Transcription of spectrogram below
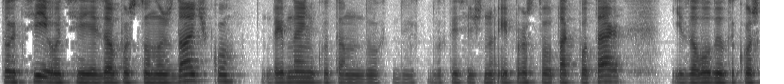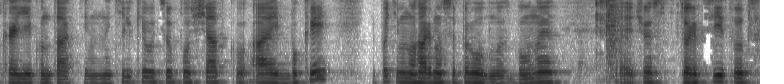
Торці оці я взяв просто наждачку дрібненьку, там 2000 і просто отак потер і залудив також краї контактів. Не тільки оцю площадку, а й боки. І потім воно гарно все прилудилось, бо вони е, чогось торці тут.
